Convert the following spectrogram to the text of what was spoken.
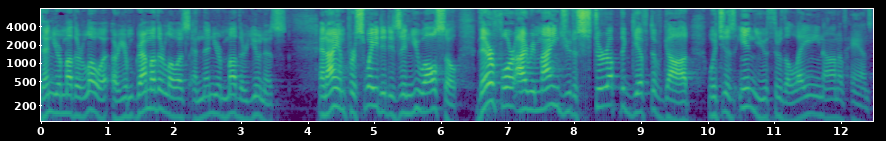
then your mother Lois, or your grandmother Lois, and then your mother Eunice. And I am persuaded is in you also. Therefore, I remind you to stir up the gift of God which is in you through the laying on of hands.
